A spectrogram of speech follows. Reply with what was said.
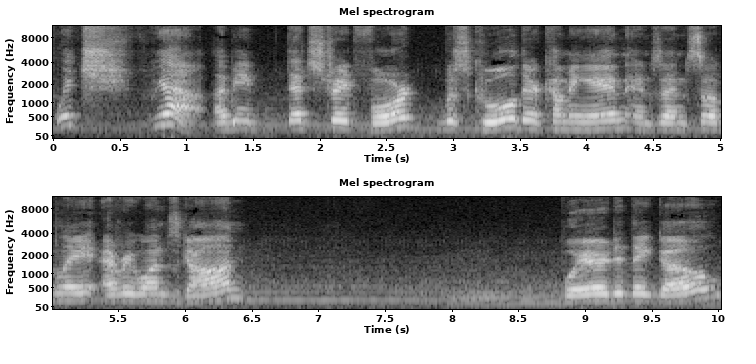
Which yeah, I mean, that's straightforward. Was cool. They're coming in, and then suddenly everyone's gone. Where did they go?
